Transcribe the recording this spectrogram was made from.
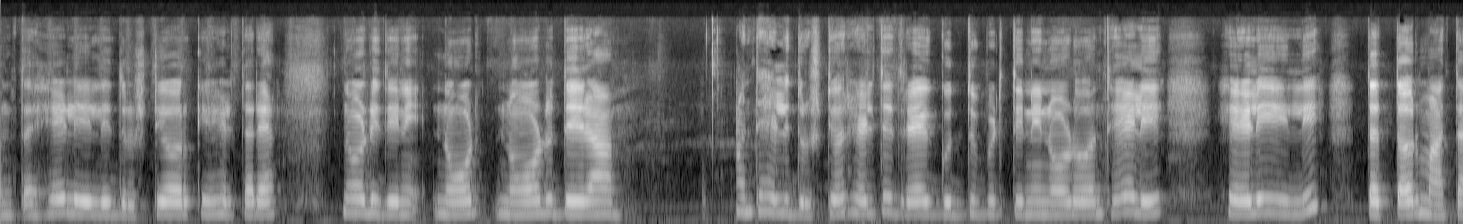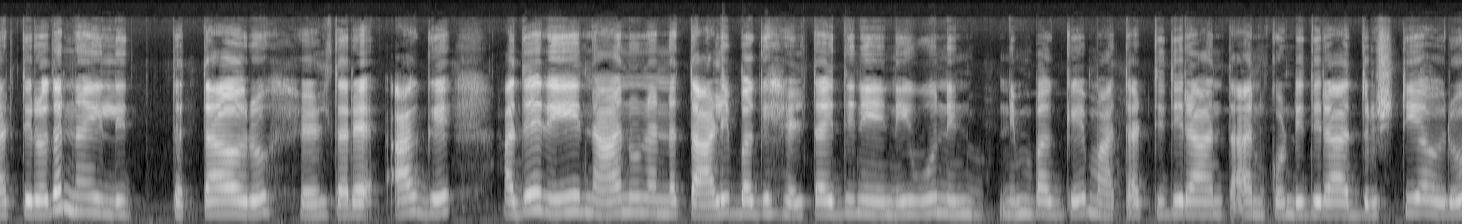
ಅಂತ ಹೇಳಿ ಇಲ್ಲಿ ದೃಷ್ಟಿಯವ್ರಿಗೆ ಹೇಳ್ತಾರೆ ನೋಡಿದ್ದೀನಿ, ನೋಡಿ ನೋಡಿದ್ದೀರಾ ಅಂತ ಹೇಳಿ ದೃಷ್ಟಿಯವ್ರು ಹೇಳ್ತಿದ್ರೆ, ಗುದ್ದು ಬಿಡ್ತೀನಿ ನೋಡು ಅಂತ ಹೇಳಿ ಹೇಳಿ ಇಲ್ಲಿ ದತ್ತವ್ರು ಮಾತಾಡ್ತಿರೋದನ್ನು ಇಲ್ಲಿ ದತ್ತ ಅವರು ಹೇಳ್ತಾರೆ. ಹಾಗೆ ಅದೇ ರೀ, ನಾನು ನನ್ನ ತಾಳಿ ಬಗ್ಗೆ ಹೇಳ್ತಾ ಇದ್ದೀನಿ, ನೀವು ನಿನ್ನ ನಿಮ್ಮ ಬಗ್ಗೆ ಮಾತಾಡ್ತಿದ್ದೀರಾ ಅಂತ ಅಂದ್ಕೊಂಡಿದ್ದೀರಾ ದೃಷ್ಟಿ ಅವರು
